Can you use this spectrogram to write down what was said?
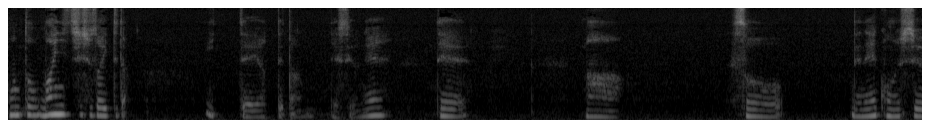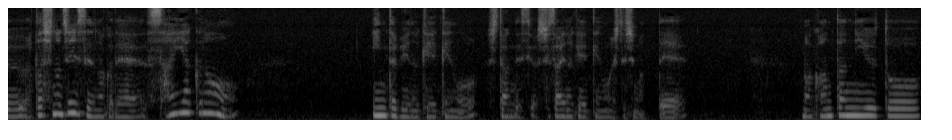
本当毎日取材行ってた。行ってやってたんですよね。でまあそう。でね今週私の人生の中で最悪のインタビューの経験をしたんですよ。取材の経験をしてしまって。まあ簡単に言うと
